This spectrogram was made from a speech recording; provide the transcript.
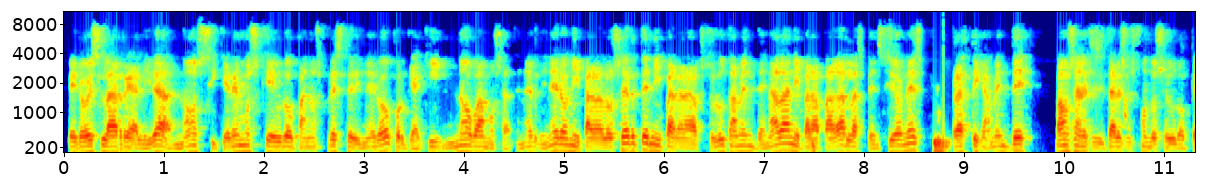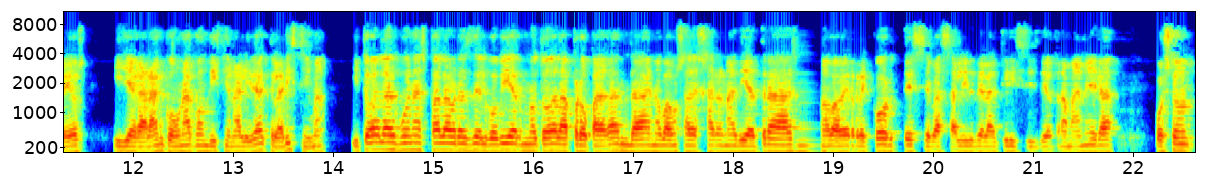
pero es la realidad, ¿no? Si queremos que Europa nos preste dinero, porque aquí no vamos a tener dinero ni para los ERTE, ni para absolutamente nada, ni para pagar las pensiones, prácticamente vamos a necesitar esos fondos europeos y llegarán con una condicionalidad clarísima y todas las buenas palabras del gobierno, toda la propaganda, no vamos a dejar a nadie atrás, no va a haber recortes, se va a salir de la crisis de otra manera, pues son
